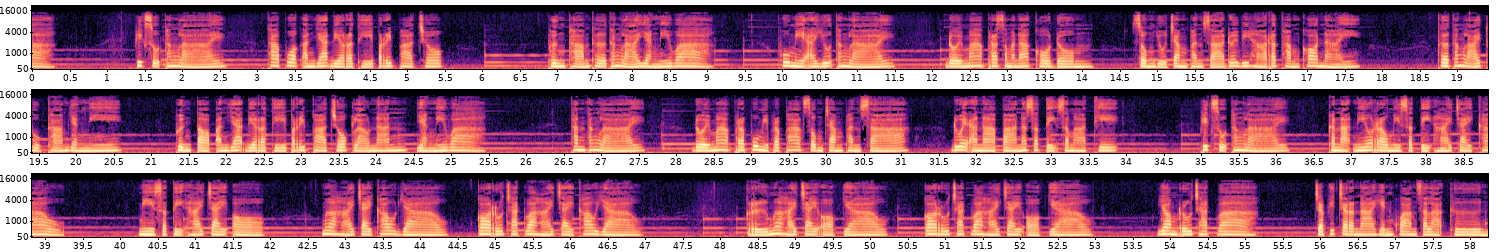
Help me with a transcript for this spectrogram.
ภิกษุทั้งหลาย ถ้าพวกอัญญาเดียรถีปริพาชก พึงถามเธอทั้งหลายอย่างนี้ว่า ผู้มีอายุทั้งหลาย โดยมากพระสมณโคดม ทรงอยู่จำพรรษาด้วยวิหารธรรมข้อไหน เธอทั้งหลายถูกถามอย่างนี้ พึงตอบอัญญะเดียรถีปริพาโชคเหล่านั้นอย่างนี้ว่า ท่านทั้งหลาย โดยมากพระผู้มีพระภาคทรงจำพรรษา ด้วยอนาปานสติสมาธิ ภิกษุทั้งหลาย ขณะนี้เรามีสติหายใจเข้า มีสติหายใจออก เมื่อหายใจเข้ายาว ก็รู้ชัดว่าหายใจเข้ายาว หรือเมื่อหายใจออกยาว ก็รู้ชัดว่าหายใจออกยาว ย่อมรู้ชัดว่า จะพิจารณาเห็นความสละคืน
